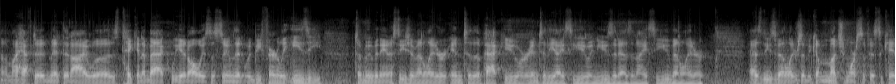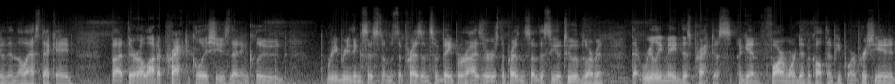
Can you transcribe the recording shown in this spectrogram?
um, I have to admit that I was taken aback. We had always assumed that it would be fairly easy to move an anesthesia ventilator into the PACU or into the ICU and use it as an ICU ventilator, as these ventilators have become much more sophisticated in the last decade. But there are a lot of practical issues that include rebreathing systems, the presence of vaporizers, the presence of the CO2 absorbent that really made this practice, again, far more difficult than people are appreciated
